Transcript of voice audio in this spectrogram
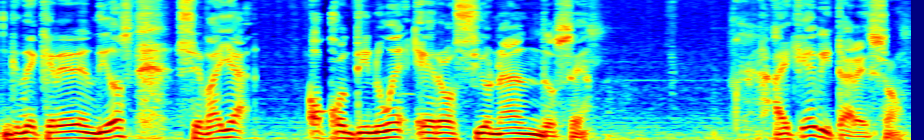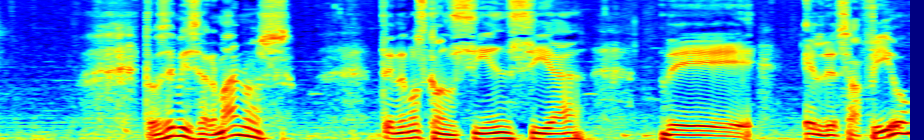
de creer en Dios se vaya o continúe erosionándose. Hay que evitar eso. Entonces, mis hermanos, tenemos conciencia de el desafío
